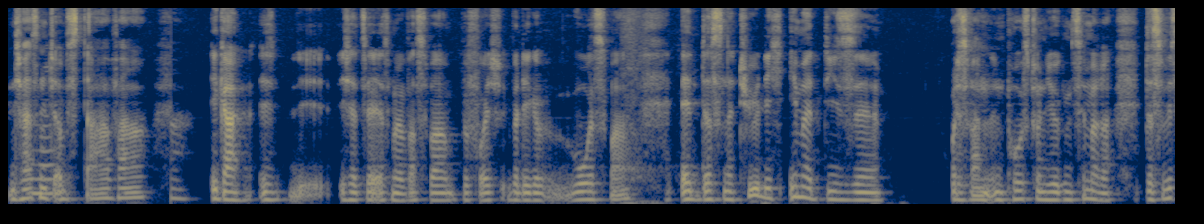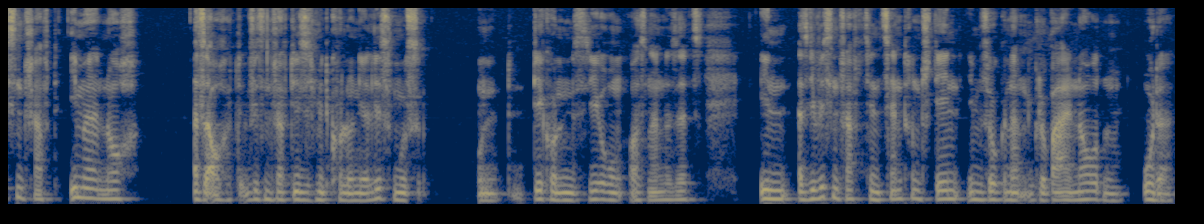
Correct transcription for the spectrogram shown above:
Und ich weiß nicht, Mhm. ob es da war. Egal, ich, ich erzähle erstmal, was war, bevor ich überlege, wo es war. Äh, Dass natürlich immer diese, oder es war ein Post von Jürgen Zimmerer, dass Wissenschaft immer noch, also auch Wissenschaft, die sich mit Kolonialismus und Dekolonisierung auseinandersetzt, in, also die wissenschaftlichen Zentren stehen im sogenannten globalen Norden oder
